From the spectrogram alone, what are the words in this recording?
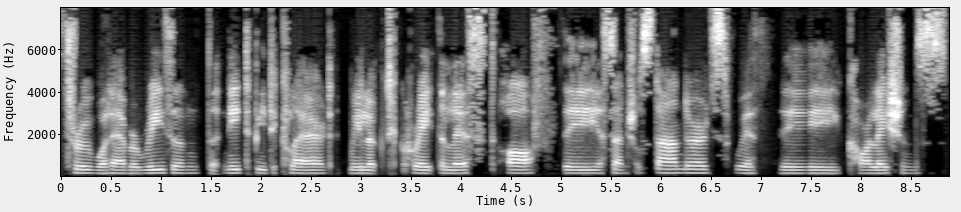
through whatever reason that need to be declared? We look to create the list of the essential standards with the correlations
